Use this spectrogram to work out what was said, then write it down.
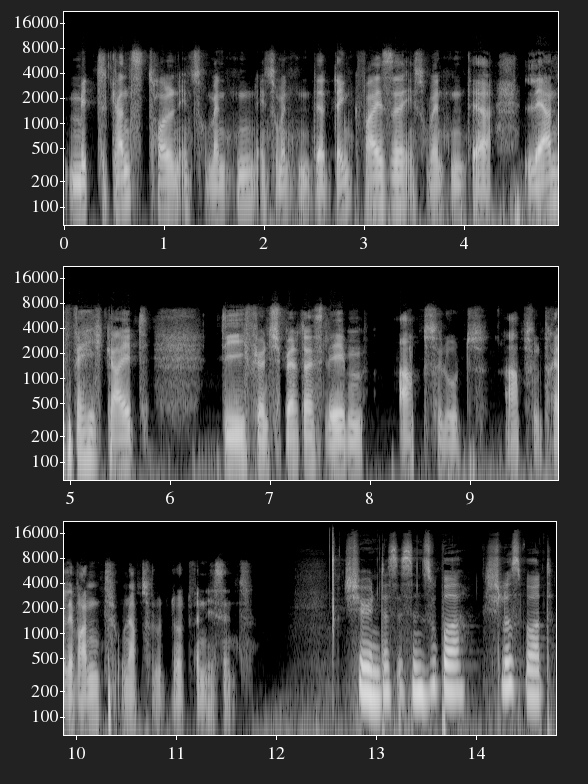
mit ganz tollen Instrumenten, Instrumenten der Denkweise, Instrumenten der Lernfähigkeit, die für ein späteres Leben absolut, absolut relevant und absolut notwendig sind. Schön, das ist ein super Schlusswort.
